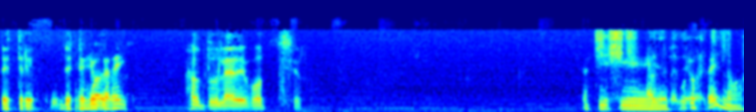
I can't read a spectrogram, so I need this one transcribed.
de este, de este cuadro. Autula de Butcher. Así que, puro fail, no.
